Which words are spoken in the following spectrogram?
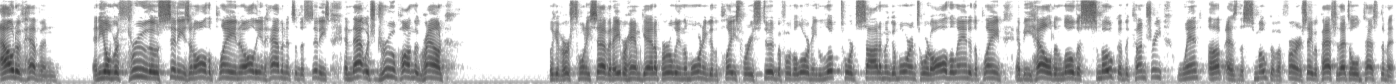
Out of heaven, and he overthrew those cities and all the plain and all the inhabitants of the cities, and that which grew upon the ground. Look at verse 27. Abraham got up early in the morning to the place where he stood before the Lord, and he looked toward Sodom and Gomorrah and toward all the land of the plain, and beheld, and lo, the smoke of the country went up as the smoke of a furnace. Say, but Pastor, that's Old Testament.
